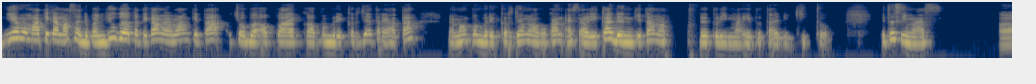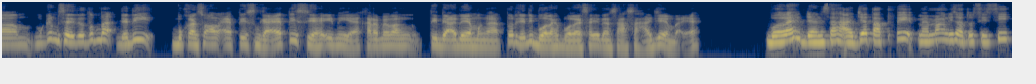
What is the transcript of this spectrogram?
ya mematikan masa depan juga ketika memang kita coba apply ke pemberi kerja ternyata memang pemberi kerja melakukan SLIK dan kita masih terima itu tadi gitu. Itu sih Mas. Um, mungkin bisa ditutup Mbak. Jadi bukan soal etis nggak etis ya ini ya, karena memang tidak ada yang mengatur, jadi boleh-boleh saja dan sah-sah aja ya Mbak ya. Boleh dan sah aja, tapi memang di satu sisi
